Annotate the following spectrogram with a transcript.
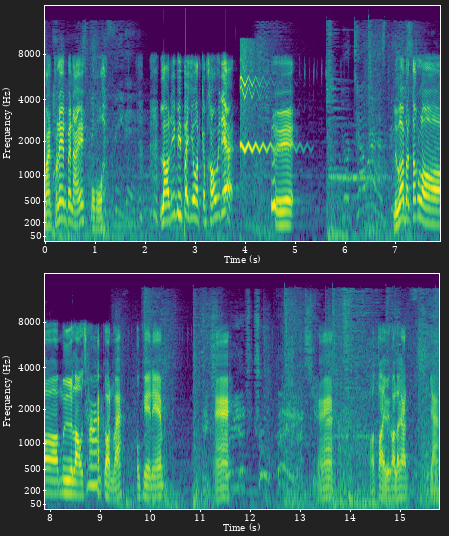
my friend ไปไหน โอ้โหเรานี่มีประโยชน์กับเขาไหมเนี่ยเฮ้ยหรือว่ามันต้องรอมือเราชาร์จก่อนวะ โอเคเนมอ่า อ่าขอต่อยไปก่อนแล้วกัน ยัง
